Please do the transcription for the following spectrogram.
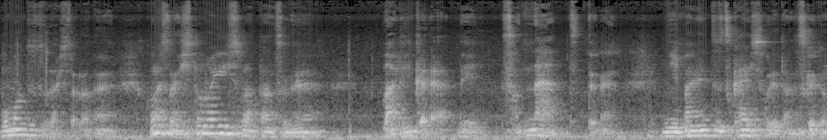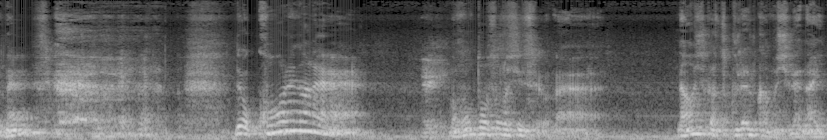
5万ずつ出したらねこの人は人のいい人だったんですね。悪いからでそんなっつってね。2万円ずつ返してくれたんですけどね。でもこれがね本当恐ろしいですよね。直しか作れるかもしれないって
